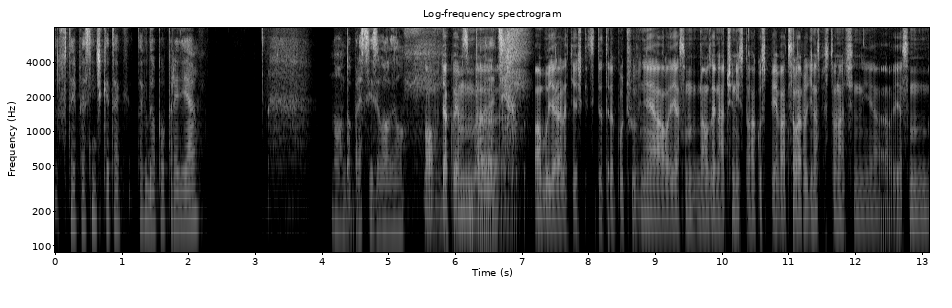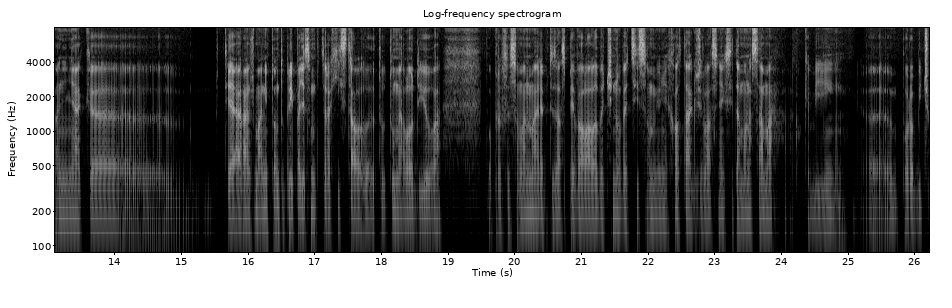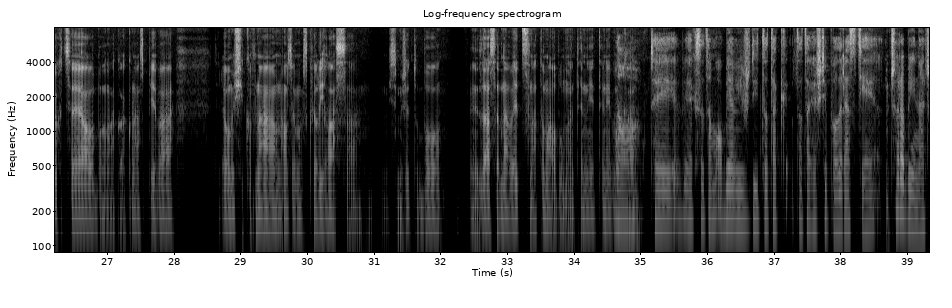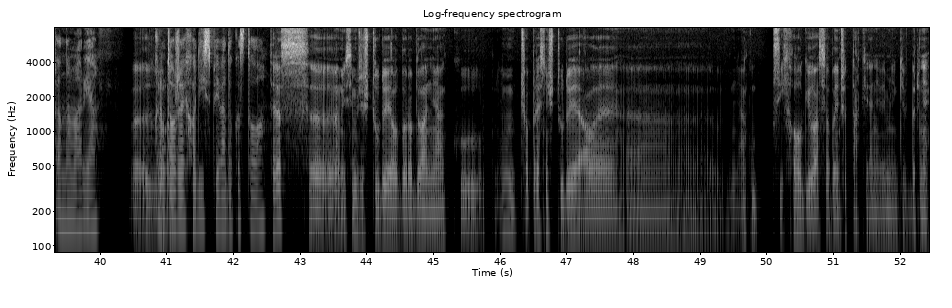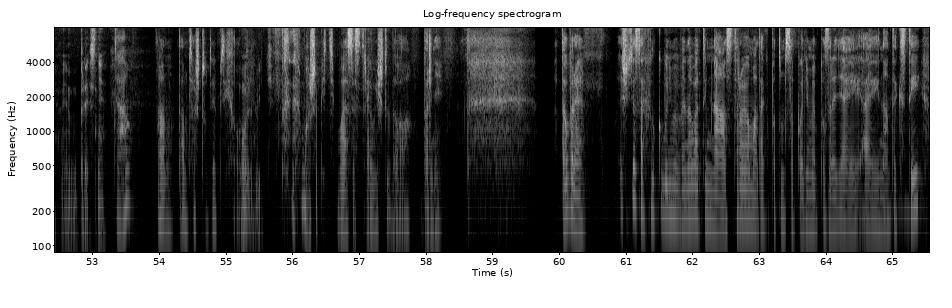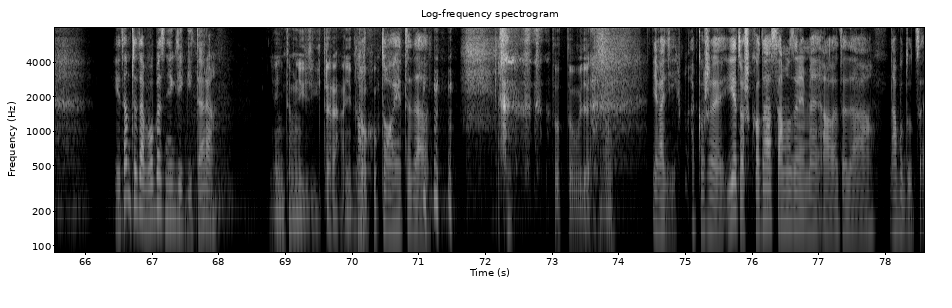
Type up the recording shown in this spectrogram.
v tej pesničke tak, tak do popredia. No, dobre si zvolil. No, ďakujem. Mám bude rada tiež, keď si to teda počúvne, ale ja som naozaj nadšený z toho, ako spieva. Celá rodina sme z toho nadšení a ja som ani nejak e, tie aranžmány, v tomto prípade som teda chystal tú, tú melódiu a Poprosil som Anne aby to zaspievala, ale väčšinu vecí som ju nechal tak, že vlastne nech si tam ona sama ako keby e, porobí, čo chce, alebo ako, ako naspieva. Teda veľmi šikovná, naozaj má skvelý hlas a myslím, že to bol zásadná vec na tom albume, ten je, ten je vokál. No, tej, jak sa tam objaví vždy, to tak, to tak ešte podrastie. Čo robí ináč Anna Maria? Okrem no, toho, že chodí spievať do kostola. Teraz uh, myslím, že študuje, alebo robila nejakú, neviem čo presne študuje, ale uh, nejakú psychológiu asi, alebo niečo také, ja neviem, niekde v Brne, neviem presne. Aha, áno, tam sa študuje psychológia. Môže byť. Môže byť. Moja sestra ju vyštudovala v Brne. Dobre, ešte sa chvíľku budeme venovať tým nástrojom a tak potom sa pôjdeme pozrieť aj, aj na texty. Je tam teda vôbec niekde gitara? Není tam nikde gitara, ani no, trochu. to je teda... Toto bude, no. Nevadí. Akože je to škoda, samozrejme, ale teda na budúce.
